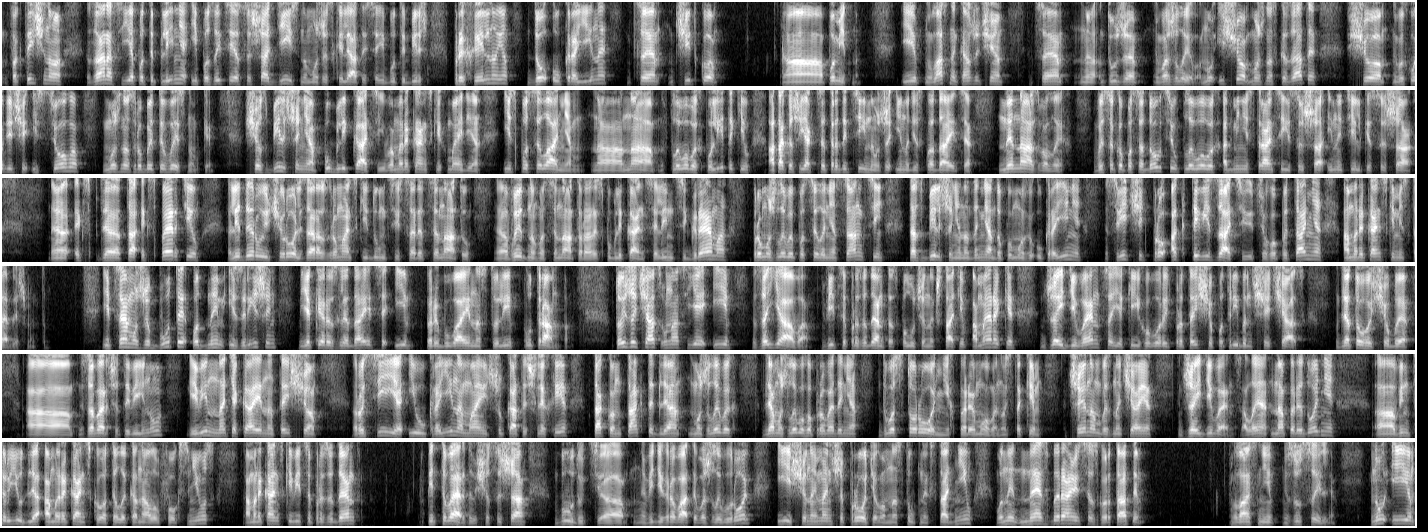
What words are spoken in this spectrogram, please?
Фактично, зараз є потепління, і позиція США дійсно може схилятися і бути більш прихильною до України. Це чітко помітно. І, власне кажучи, це е, дуже важливо. Ну і що можна сказати? Що виходячи із цього, можна зробити висновки, що збільшення публікацій в американських медіа із посиланням на, впливових політиків, а також як це традиційно вже іноді складається, неназваних високопосадовців впливових адміністрації США і не тільки США, е, та експертів, лідируючу роль зараз в громадській думці серед сенату е, видного сенатора республіканця Лінці Грема про можливе посилення санкцій та збільшення надання допомоги Україні свідчить про активізацію цього питання американським істеблішментом. І це може бути одним із рішень, яке розглядається і перебуває на столі у Трампа. В той же час у нас є і заява віце-президента Сполучених Штатів Америки Джей Ді Венса, який говорить про те, що потрібен ще час для того, щоб а, завершити війну, і він натякає на те, що Росія і Україна мають шукати шляхи та контакти для можливих для можливого проведення двосторонніх перемовин. Ось таким чином визначає Джей Ді Венс. Але напередодні в інтерв'ю для американського телеканалу Fox News американський віце-президент підтвердив, що США будуть е, відігравати важливу роль, і щонайменше протягом наступних 100 днів вони не збираються згортати власні зусилля. Ну і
